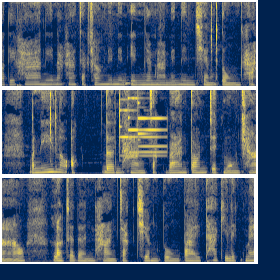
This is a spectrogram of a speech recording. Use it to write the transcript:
วัสดีค่ะนี่นะคะจากช่องเน้นเน้นเอ็นยันมาเน้นเน้นเชียงตงค่ะ วันนี้เราออกเดินทางจากบ้านตอน7จ็ดโมงเช้า เราจะเดินทางจากเชียงตุงไปท่าขี้เหล็กแม่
